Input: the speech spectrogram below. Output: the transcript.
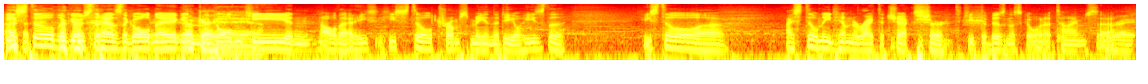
he's still the goose that has the golden egg and Okay. the golden Yeah, yeah. key and all that. He, he still trumps me in the deal. He's the, he's still, uh, I still need him to write the checks Sure. to keep the business going at times. Uh, right.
